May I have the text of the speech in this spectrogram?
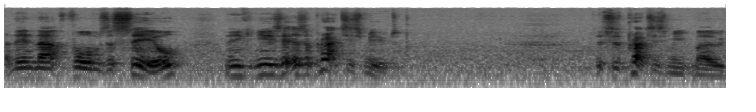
And then that forms a seal, and you can use it as a practice mute. This is practice mute mode.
